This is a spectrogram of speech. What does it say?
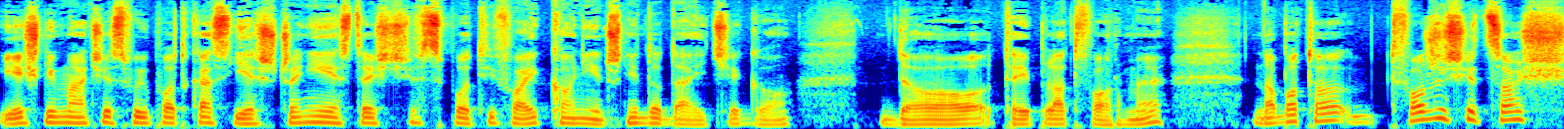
Jeśli macie swój podcast, jeszcze nie jesteście w Spotify, koniecznie dodajcie go do tej platformy, no bo to tworzy się coś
